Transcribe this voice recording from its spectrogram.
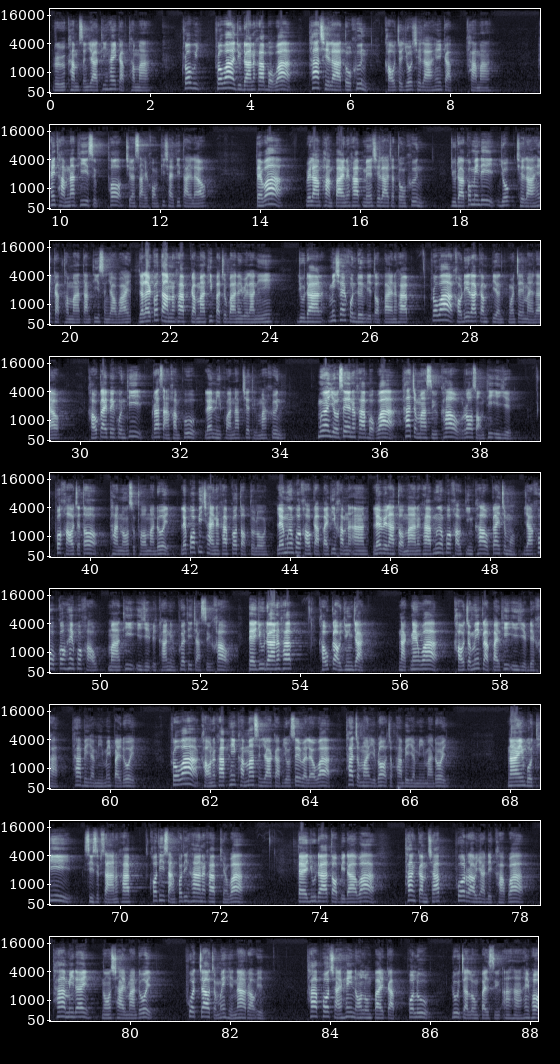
หรือคำสัญญาที่ให้กับทามา เพราะเพราะว่ายูดานะครับบอกว่าถ้าเชลาโตขึ้น เขาจะยกเชลาให้กับทามา ให้ทำหน้าที่สืบทอดเชื้อสายของพี่ชายที่ตายแล้ว แต่ว่าเวลาผ่านไปนะครับ แม้เชลาจะโตขึ้น ยูดาก็ไม่ได้ยกเชลาให้กับธรรมาตามที่สัญญาไว้ อย่างไรก็ตามนะครับ กลับมาที่ปัจจุบันในเวลานี้ยูดาไม่ใช่คนเดิมอีกต่อไปนะครับ เพราะว่าเขาได้รับการเปลี่ยนหัวใจใหม่แล้ว เขากลายเป็นคนที่รักษาคำพูดและมีความน่าเชื่อถือมากขึ้น เมื่อโยเซ่นะครับบอกว่าถ้าจะมาซื้อข้าวรอสองที่อียิปต์ พวกเขาจะต้องพาน้องสุดท้อมาด้วย และพวกพี่ชายนะครับก็ตอบตกลงและเมื่อพวกเขากลับไปที่คำนาอาน และเวลาต่อมานะครับ เมื่อพวกเขากินข้าวใกล้จะหมดยาโคบก็ให้พวกเขามาที่อียิปต์อีกครั้งหนึ่งเพื่อที่จะซื้อข้าวแต่ยูดานะครับเขากล่าวยืนหยัดหนักแน่ว่าเขาจะไม่กลับไปที่อียิปต์เด็ดขาดถ้าเบยามีไม่ไปด้วย เพราะว่าเขานะครับให้คำมั่นสัญญากับโยเซฟไว้แล้วว่า ถ้าจะมาอีกรอบจะพาเบยามีมาด้วย ในบทที่ 43 นะครับ ข้อที่ 3 ข้อที่ 5 นะครับ เขียนว่า แต่ยูดาตอบบิดาว่าท่านกำชับพวกเราอย่าเด็ดขาดว่า ถ้าไม่ได้น้องชายมาด้วย พวกเจ้าจะไม่เห็นหน้าเราอีก ถ้าพ่อใช้ให้น้องลงไปกับพ่อลูก ลูกจะลงไปซื้ออาหารให้พ่อ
